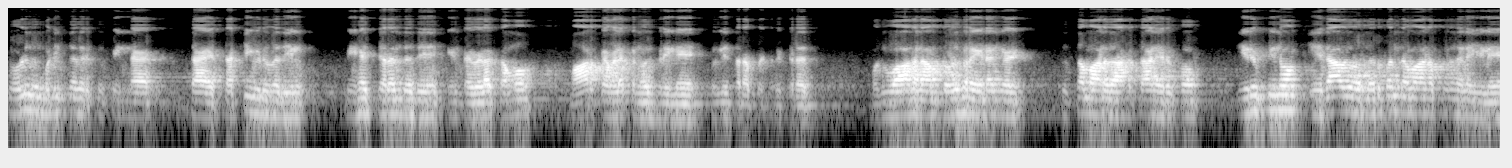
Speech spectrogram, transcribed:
தொழுது முடித்ததற்கு பின்னர் த- தட்டி விடுவதில் மிகச் சிறந்தது என்ற விளக்கமும் மார்க்க விளக்க நூல்களிலே சொல்லித்தரப்பட்டிருக்கிறது பொதுவாக நாம் தொழுகிற இடங்கள் சுத்தமானதாகத்தான் இருக்கும். இருப்பினும் ஏதாவது ஒரு நிர்பந்தமான சூழ்நிலையிலே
